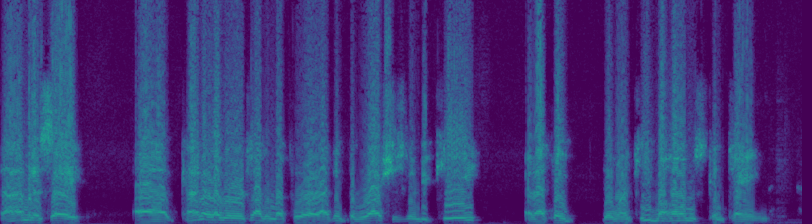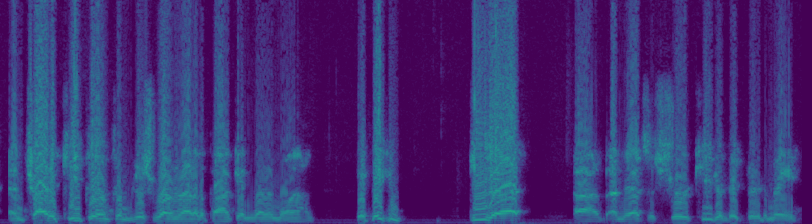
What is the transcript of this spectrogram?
I'm going to say, uh, kind of like we were talking before, I think the rush is going to be key, and I think they want to keep Mahomes contained and try to keep him from just running out of the pocket and running wild. If they can do that, uh, I mean, that's a sure key to victory to me.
